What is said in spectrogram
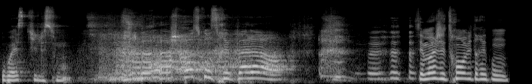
où est-ce qu'ils sont? Je pense qu'on serait pas là. Hein. C'est moi, j'ai trop envie de répondre.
